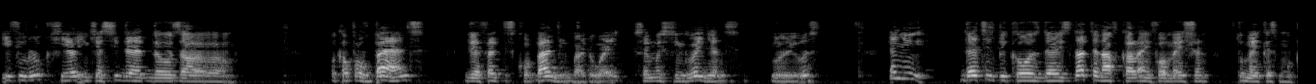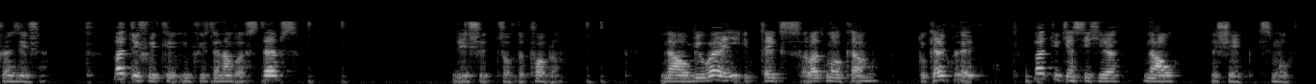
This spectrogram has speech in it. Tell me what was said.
if you look here, you can see that those are uh, a couple of bands. The effect is called banding, by the way. Same with ingredients you will use. And you, that is because there is not enough color information to make a smooth transition. But if we can increase the number of steps, this should solve the problem. Now, beware, it takes a lot more time to calculate, but you can see here now the shape is smooth.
